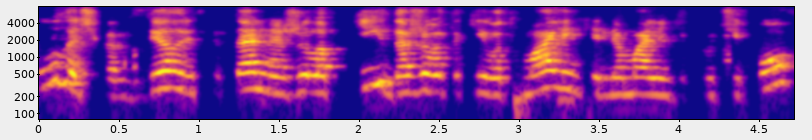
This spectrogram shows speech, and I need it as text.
улочках сделали специальные желобки, даже вот такие вот маленькие для маленьких ручейков,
